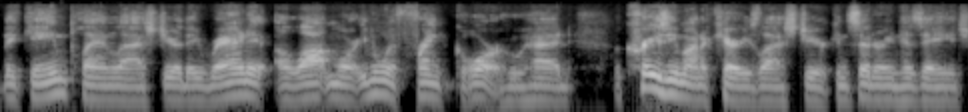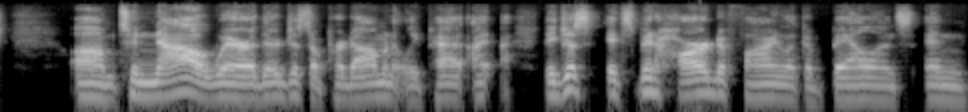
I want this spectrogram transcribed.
the game plan last year. They ran it a lot more, even with Frank Gore, who had a crazy amount of carries last year, considering his age. Um, to now where they're just a predominantly pass. I, they just it's been hard to find like a balance and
